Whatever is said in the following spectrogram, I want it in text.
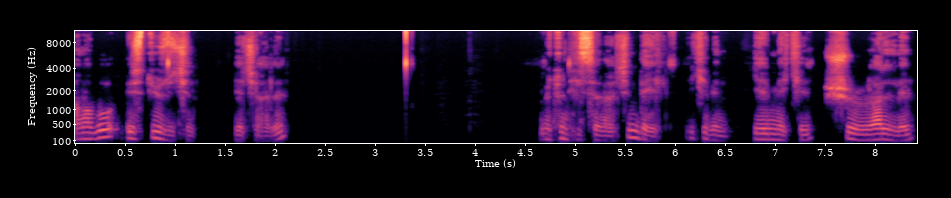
Ama bu BIST 100 için geçerli. Bütün hisseler için değil. 2022 şu rally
